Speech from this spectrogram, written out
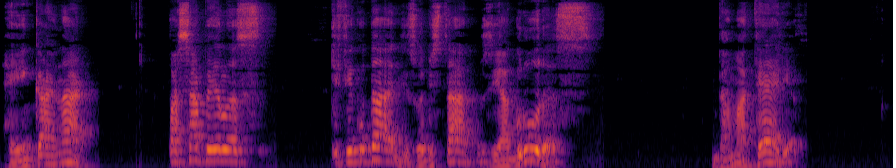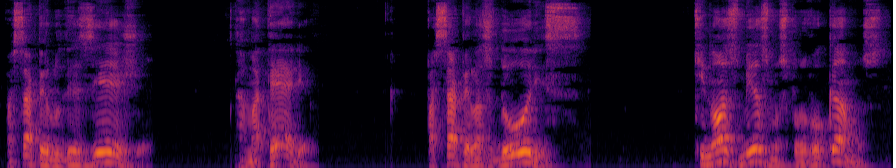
reencarnar passar pelas dificuldades, obstáculos e agruras da matéria, passar pelo desejo da matéria, passar pelas dores que nós mesmos provocamos,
